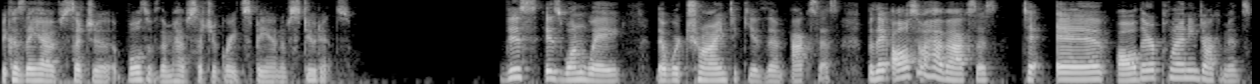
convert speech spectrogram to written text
because they have such a both of them have such a great span of students. This is one way that we're trying to give them access. But they also have access to ev- all their planning documents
